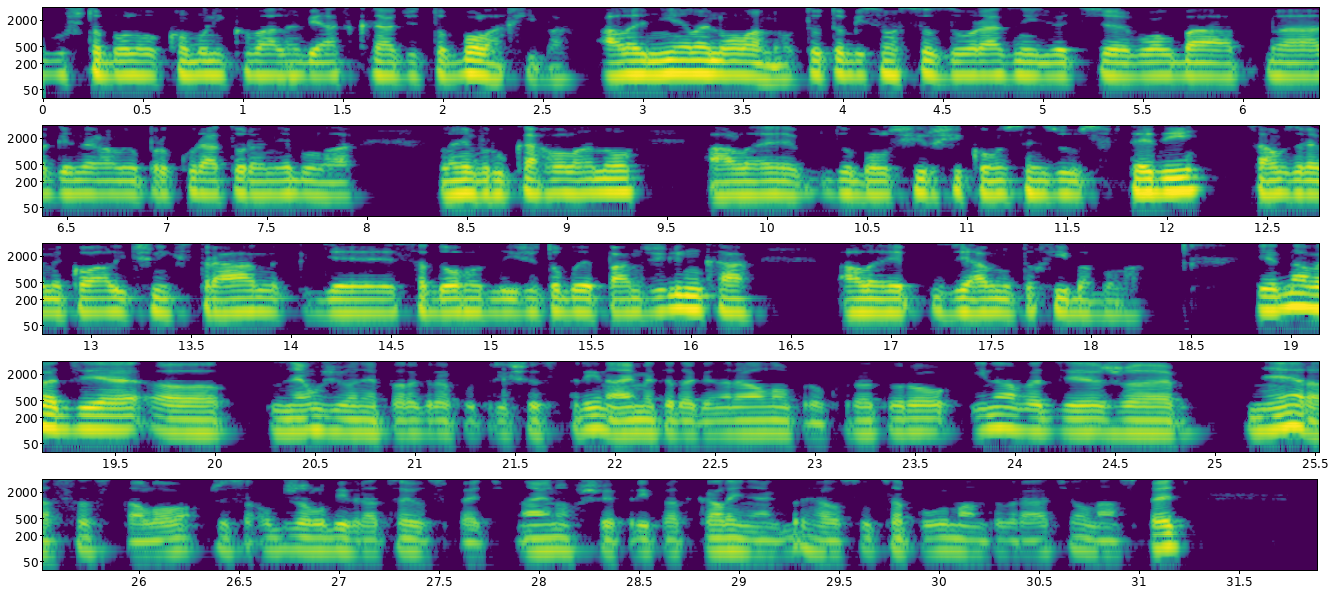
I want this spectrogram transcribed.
už to bolo komunikované viackrát, že to bola chyba. Ale nie len Olano. Toto by som chcel zdôrazniť, veď voľba generálneho prokurátora nebola len v rukách Olano ale to bol širší konsenzus vtedy, samozrejme koaličných strán, kde sa dohodli, že to bude pán Žilinka, ale zjavne to chyba bola. Jedna vec je uh, zneužívanie paragrafu 363, najmä teda generálnou prokuratúrou. Iná vec je, že nieraz sa stalo, že sa obžaloby vracajú späť. Najnovšie prípad Kaliňák Brhel, sudca Pullman to vrátil naspäť.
